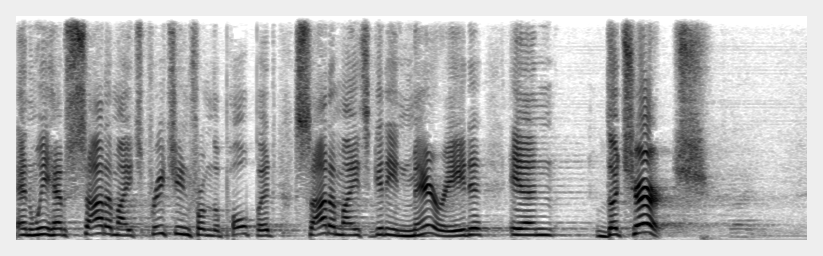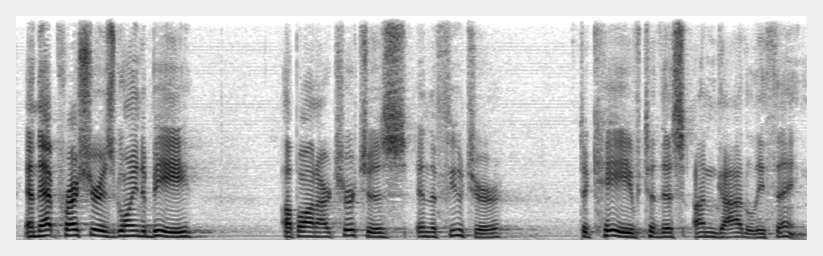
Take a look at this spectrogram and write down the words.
and we have sodomites preaching from the pulpit, sodomites getting married in the church. And that pressure is going to be upon our churches in the future to cave to this ungodly thing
